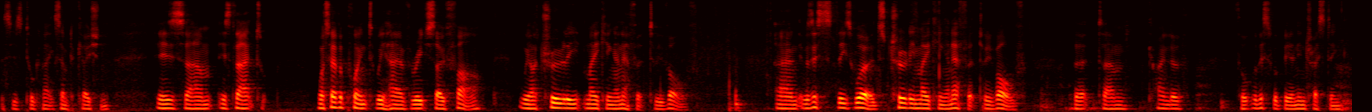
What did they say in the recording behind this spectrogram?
This is talking about exemplification. Is um, is that whatever point we have reached so far, we are truly making an effort to evolve. And it was this, these words, truly making an effort to evolve, that um, kind of thought, well, this would be an interesting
